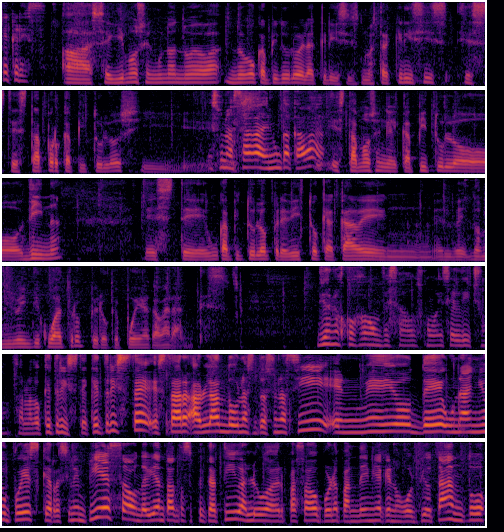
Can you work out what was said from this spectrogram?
¿Qué crees? Ah, seguimos en un nuevo capítulo de la crisis. Nuestra crisis este, está por capítulos y... Es una saga de nunca acabar. Estamos en el capítulo DINA, este, un capítulo previsto que acabe en el 2024, pero que puede acabar antes. Dios nos coja confesados, como dice el dicho. Fernando, qué triste, qué triste estar hablando de una situación así en medio de un año pues que recién empieza, donde habían tantas expectativas, luego de haber pasado por una pandemia que nos golpeó tanto,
